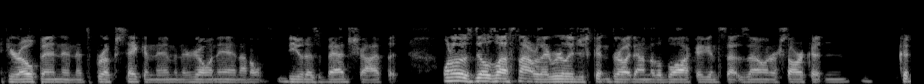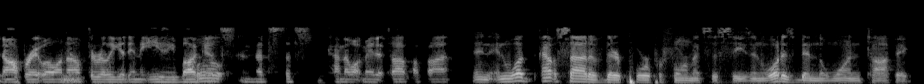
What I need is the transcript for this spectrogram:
if you're open and it's Brooks taking them and they're going in, I don't view it as a bad shot. But one of those deals last night where they really just couldn't throw it down to the block against that zone, or Sarr couldn't couldn't operate well enough to really get any easy buckets, Well- and that's that's kind of what made it tough. I thought. And and what outside of their poor performance this season, what has been the one topic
